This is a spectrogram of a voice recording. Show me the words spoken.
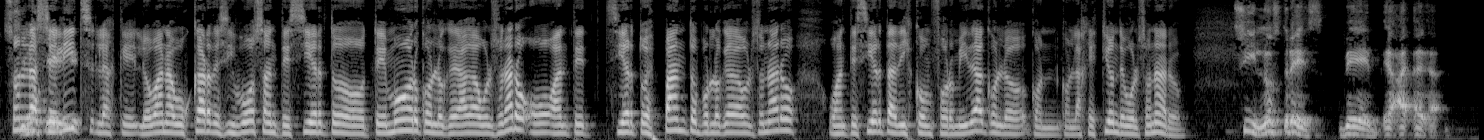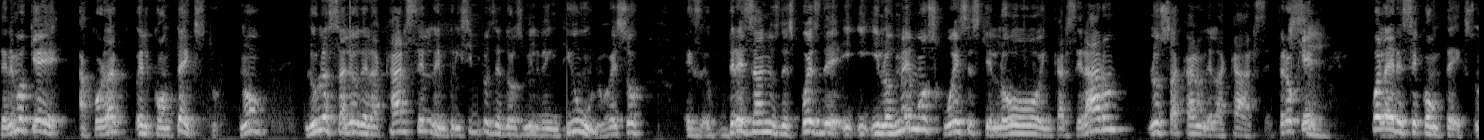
¿Son las élites las que lo van a buscar, decís vos, ante cierto temor con lo que haga Bolsonaro o ante cierto espanto por lo que haga Bolsonaro o ante cierta disconformidad con, lo, con, con la gestión de Bolsonaro? Sí, los tres. Ve, tenemos que acordar el contexto, ¿no? Lula salió de la cárcel en principios de 2021, eso es tres años después de, y, los mismos jueces que lo encarcelaron, lo sacaron de la cárcel. Pero ¿qué? ¿Cuál era ese contexto?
